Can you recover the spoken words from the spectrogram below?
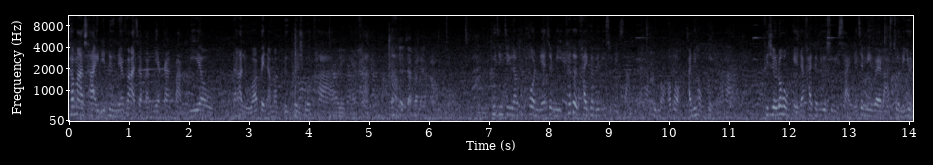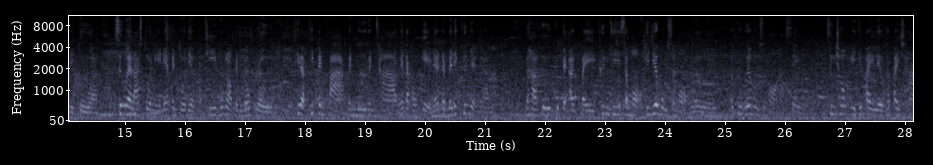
ถ้ามาช้าอีกนิดนึงเนี่ยก็อาจจะแบบมีอาการปากเบี้ยวนะคะหรือว่าเป็นอัมพฤกษ์โดยชั่วคราวอะไรอย่างเงี้ยค่ะ เกิดจากอะไรครับ คือจริงๆแล้วทุกคนเนี่ยจะมีถ้าเกิดใครเคยเป็นอิสุกอิสัยนะคะคุณหมอเขาบอกอันนี้ของเก๋นะคะคือเชื้อโรคของเก๋เนี่ยใครเคยเป็นอิสุกอิสัยเนี่ยจะมีไวรัสตัวนี้อยู่ในตัว ซึ่งไวรัสตัวนี้เนี่ยเป็นตัวเดียวกับที่พวกเราเป็นโรคเริมที่แบบที่เป็นปากเป็นมือเป็นเท้าเนี่ยแต่ของเก๋เนี่ยมันไม่ได้ขึ้นอย่างนั้นนะคะคือคือไปไปขึ้นที่สมองที่เยื่อบุสมองเลย ก็คือเยื่อบุสมองอักเสบซึ่งโชคดีที่ไปเร็วถ้าไปช้า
